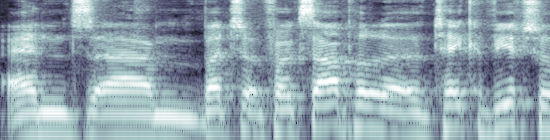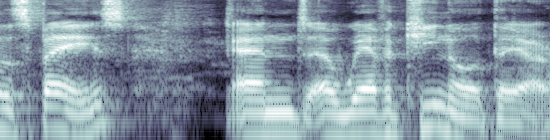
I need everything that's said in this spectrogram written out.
And um, but uh, for example uh, take a virtual space and uh, we have a keynote there.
